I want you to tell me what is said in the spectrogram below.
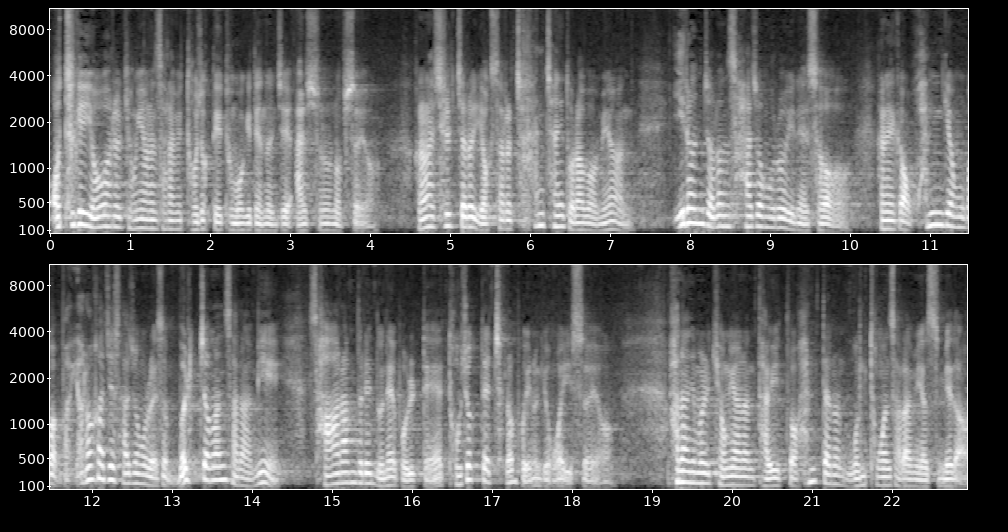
어떻게 여호와를 경외하는 사람이 도적대의 두목이 됐는지 알 수는 없어요. 그러나 실제로 역사를 찬찬히 돌아보면 이런저런 사정으로 인해서 그러니까 환경과 여러 가지 사정으로 해서 멀쩡한 사람이 사람들의 눈에 볼 때 도적대처럼 보이는 경우가 있어요. 하나님을 경외하는 다윗도 한때는 원통한 사람이었습니다.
